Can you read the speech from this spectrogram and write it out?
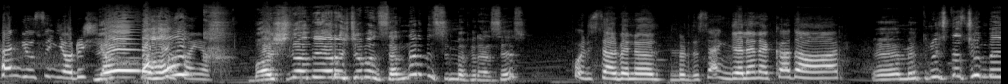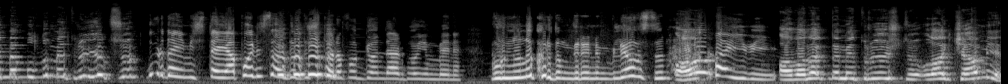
Sen diyorsun yarış Ya yap. Yap. başladı yarışımız. Sen neredesin be prenses? Polisler beni öldürdü. Sen gelene kadar. Ee, metro istasyondayım ben buldum metroyu yoksun. Buradayım işte ya. Polis öldürdü şu tarafa gönderdi oyun beni. Burnunu kırdım birinin biliyor musun? Aa Ay be. avanak da metroya uçtu. Ulan Kamil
